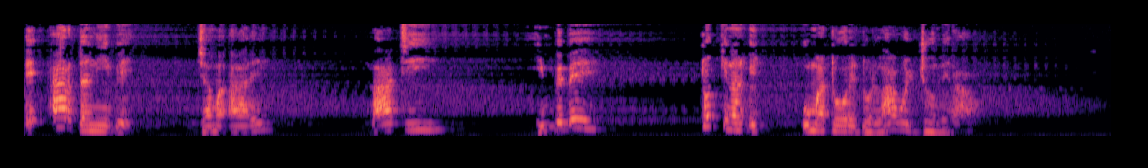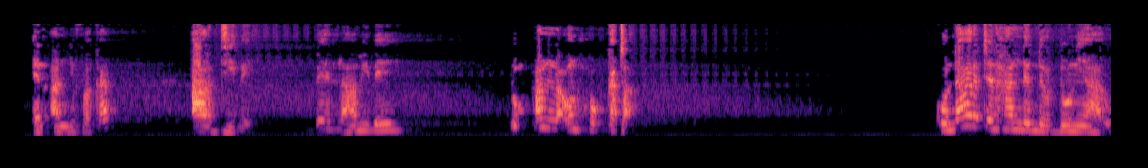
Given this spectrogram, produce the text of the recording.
e ardaniɓe jama'are laati yimɓe ɓe tokkinan ɓe umatore dow laawol jomirawo. En andi fakat ardiɓe be laamiɓe ɗum allah on hokkata. Ko ndareten hande nder duniyaaru.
